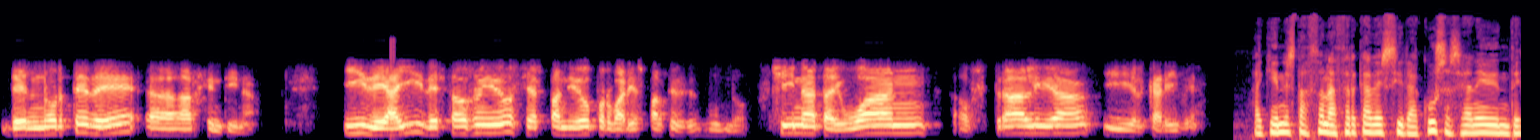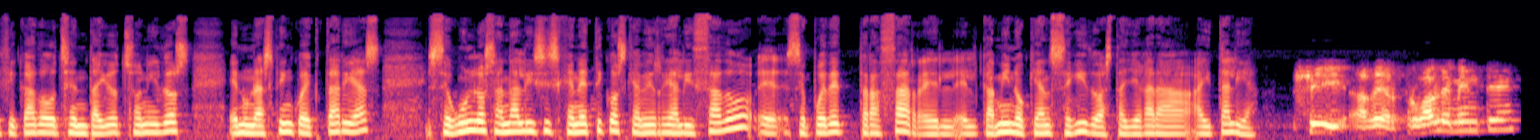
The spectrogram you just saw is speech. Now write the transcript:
del norte de eh, Argentina. Y de ahí, de Estados Unidos, se ha expandido por varias partes del mundo. China, Taiwán, Australia y el Caribe. Aquí en esta zona cerca de Siracusa se han identificado 88 nidos en unas 5 hectáreas. Según los análisis genéticos que habéis realizado, eh, ¿se puede trazar el, camino que han seguido hasta llegar a Italia? Sí, a ver, probablemente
